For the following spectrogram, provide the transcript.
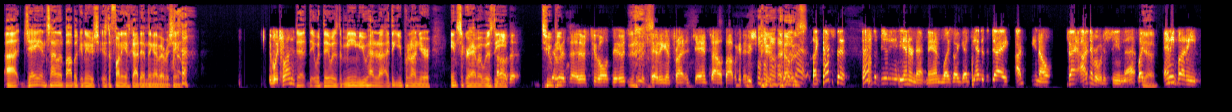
Uh, Jay and Silent Baba Ganoush is the funniest goddamn thing I've ever seen. Which one? the, it, was- it was the meme you had it. I think you put it on your Instagram. It was the oh, the, two there was people. uh, there was two old dudes who was standing in front of Jay and Silent Baba Ganoush. that Isn't was- like that's the that's the beauty of the internet, man. Was like at the end of the day, I you know I never would have seen that. Like Yeah. anybody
